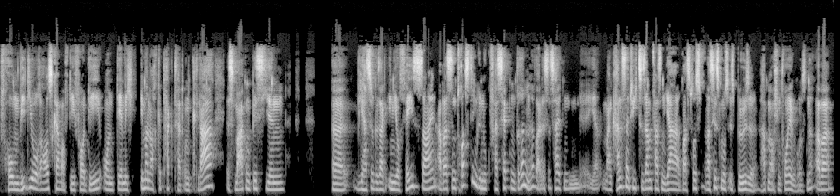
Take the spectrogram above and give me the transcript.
auf Home Video rauskam auf DVD und der mich immer noch gepackt hat. Und klar, es mag ein bisschen äh, wie hast du gesagt, in your face sein, aber es sind trotzdem genug Facetten drin, ne? weil es ist halt, ja, man kann es natürlich zusammenfassen, ja, Rassismus ist böse, haben wir auch schon vorher gewusst, ne? aber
